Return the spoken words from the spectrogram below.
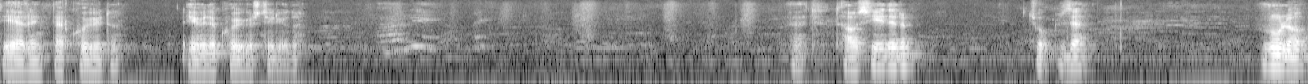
Diğer renkler koyuydu. Evi de koyu gösteriyordu. Evet, tavsiye ederim. Çok güzel. Rulo,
